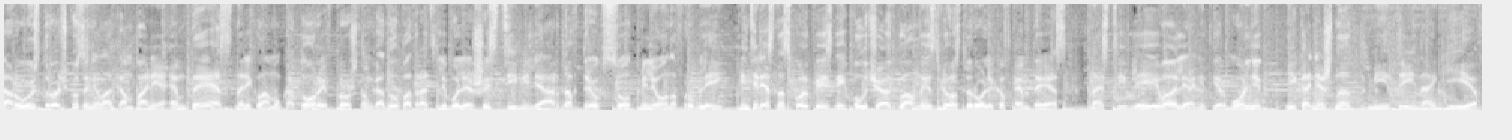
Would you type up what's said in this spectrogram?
Вторую строчку заняла компания МТС, на рекламу которой в прошлом году потратили более 6 миллиардов 300 миллионов рублей. Интересно, сколько из них получают главные звезды роликов МТС? Настя Ивлеева, Леонид Ермольник и, конечно, Дмитрий Нагиев.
